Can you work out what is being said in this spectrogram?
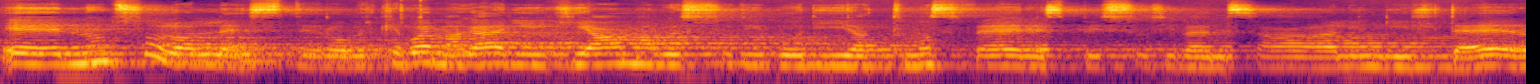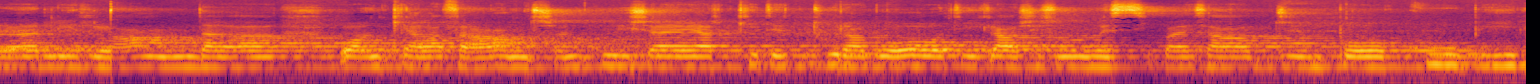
e non solo all'estero, perché poi magari chi ama questo tipo di atmosfere spesso si pensa all'Inghilterra, all'Irlanda o anche alla Francia in cui c'è architettura gotica, ci sono questi paesaggi un po' cupi,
